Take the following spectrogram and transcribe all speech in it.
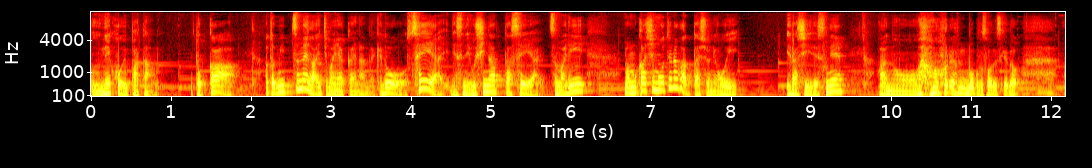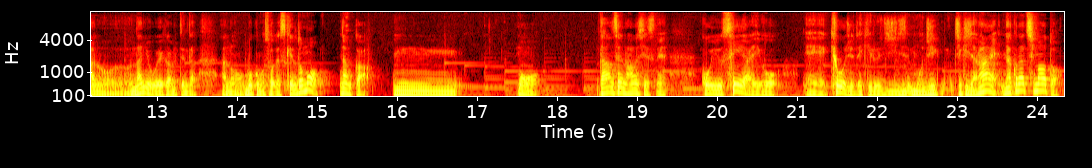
ね、こういうパターンとか、あと3つ目が一番厄介なんだけど、性愛ですね。失った性愛。つまり、まあ、昔モテなかった人に多いらしいですね。あの、俺、僕もそうですけど、あの、何を上から言ってんだ。あの、僕もそうですけれども、なんか、うん、もう、男性の話ですね。こういう性愛を、えー、享受できる時もう時期じゃない、なくなってしまうと。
